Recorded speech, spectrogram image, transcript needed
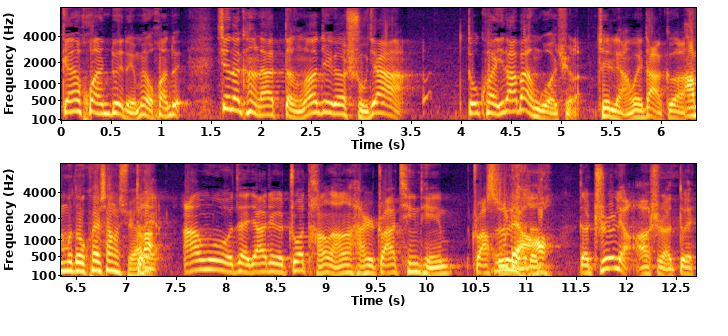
该换队的有没有换队。现在看来，等了这个暑假都快一大半过去了，这两位大哥阿木都快上学了，阿木在家这个捉螳螂还是抓蜻蜓、抓蝴蝶的的知了啊是对。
